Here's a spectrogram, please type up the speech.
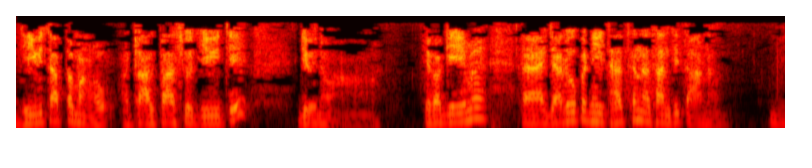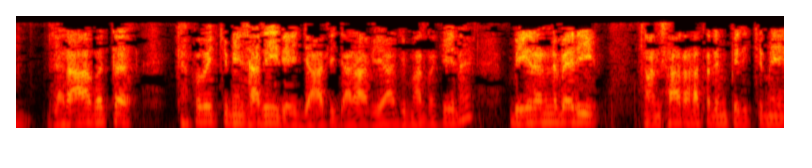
ජීවිත අපමණ අත අල්පාසු ජීවිතේ ගෙවෙනවා. ඒ වගේම ජරූප නීතසන සංතිතාන ජරාවට කැපවෙච්ච මේ ශරීරේ ජාති ජරා ව්‍යාධි මරණ කියන බේරන්න බැරි සංසාර හතරෙන් පිරිච්ච මේ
